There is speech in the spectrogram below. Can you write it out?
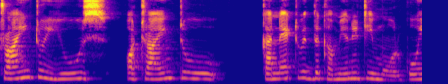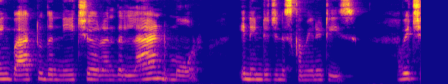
trying to use or trying to connect with the community more, going back to the nature and the land more in indigenous communities, which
